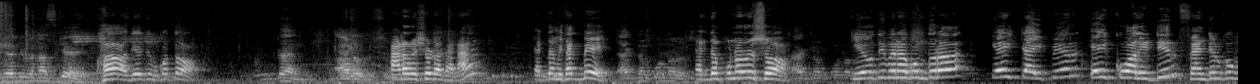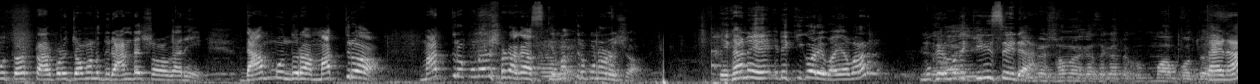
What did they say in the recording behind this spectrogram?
দিয়ে দিবেন হ্যাঁ দিয়ে দেবো কত? আঠারোশো। টাকা না? একদমই থাকবে? একদম পনেরোশো। কেউ দিবে না বন্ধুরা এই টাইপের এই কোয়ালিটির ফ্যান্টেল কবুতর তারপরে জমানো দুই আন্ডার সহকারে। দাম বন্ধুরা মাত্র মাত্র পনেরোশো টাকা আজকে মাত্র পনেরোশো। এখানে এটা কি করে ভাই আবার? মুখের মধ্যে কি নিচ্ছে এটা? সময় কাছে কাছে খুব মহব্বত তাই না?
